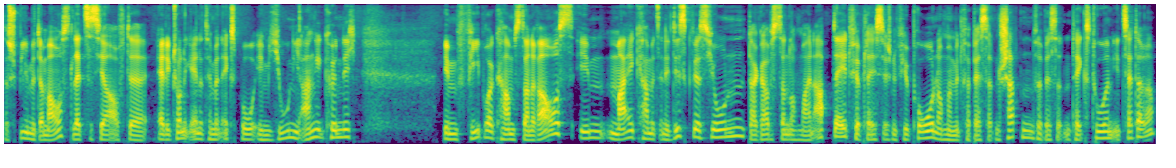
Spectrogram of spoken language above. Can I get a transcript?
das Spiel mit der Maus, letztes Jahr auf der Electronic Entertainment Expo im Juni angekündigt. Im Februar kam es dann raus, im Mai kam jetzt eine Disk-Version, da gab es dann nochmal ein Update für PlayStation 4 Pro, nochmal mit verbesserten Schatten, verbesserten Texturen etc.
